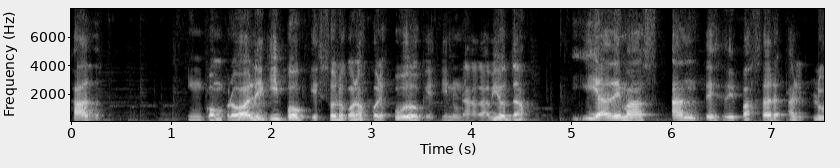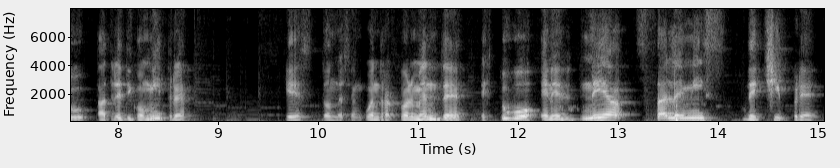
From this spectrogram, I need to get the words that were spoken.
Haag, incomprobable equipo que solo conozco el escudo, que tiene una gaviota. Y además, antes de pasar al Club Atlético Mitre, que es donde se encuentra actualmente, estuvo en el Nea Salemis de Chipre.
